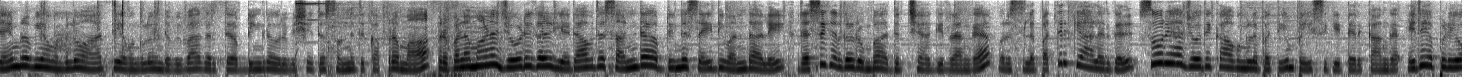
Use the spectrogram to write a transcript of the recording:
ஜெயம் ரவி அவங்களும் ஆர்த்தி அவங்களும் இந்த விவாகரத்து அப்படிங்கிற ஒரு விஷயத்த சொன்னதுக்கு அப்புறமா பிரபலமான ஜோடிகள் ஏதாவது சண்டை அப்படின்னு செய்தி வந்தாலே ரசிகர்கள் ரொம்ப அதிர்ச்சி ஆகிடுறாங்க ஒரு சில பத்திரிகையாளர்கள் சூர்யா ஜோதிகா அவங்கள பத்தியும் பேசிக்கிட்டு இருக்காங்க. இது எப்படியோ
